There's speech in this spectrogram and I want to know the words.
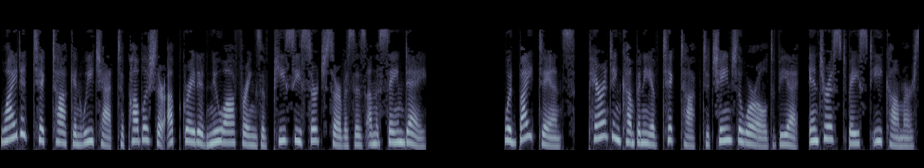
Why did TikTok and WeChat to publish their upgraded new offerings of PC search services on the same day? Would ByteDance, parenting company of TikTok to change the world via interest-based e-commerce?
